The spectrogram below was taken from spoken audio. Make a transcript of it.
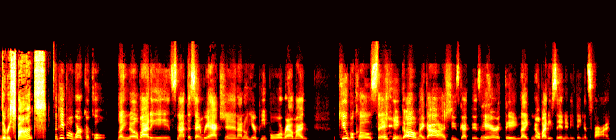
The response? The people at work are cool. Like nobody, it's not the same reaction. I don't hear people around my cubicle saying, "Oh my gosh, she's got this hair thing." Like nobody's saying anything. It's fine.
